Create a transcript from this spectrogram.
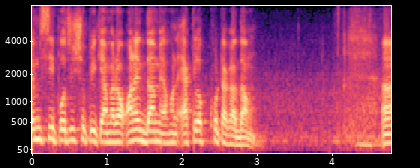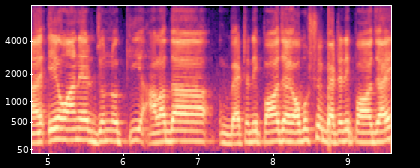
এমসি পঁচিশশো পি ক্যামেরা অনেক দাম, এখন এক লক্ষ টাকা দাম। এ ওয়ানের জন্য কি আলাদা ব্যাটারি পাওয়া যায়? অবশ্যই ব্যাটারি পাওয়া যায়।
